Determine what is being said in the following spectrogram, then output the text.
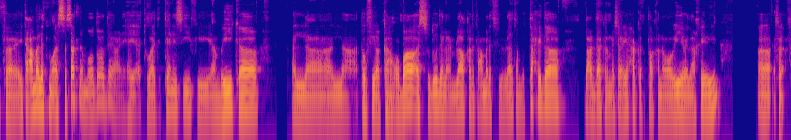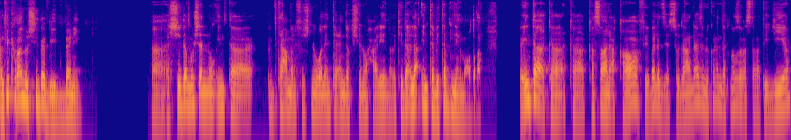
فاتعملت مؤسسات للموضوع ده يعني هيئة وادي تينيسي في أمريكا توفير الكهرباء السدود العملاقة اللي اتعملت في الولايات المتحدة بعد ذاك المشاريع حق الطاقة النووية والى آخره. فالفكرة إنه الشيء ده بيتبني. آه، الشيء ده مش إنه أنت بتعمل في شنو ولا أنت عندك شنو حاليا ولا كده لا أنت بتبني الموضوع. فأنت كصانع قرار في بلد زي السودان لازم يكون عندك نظرة استراتيجية آه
